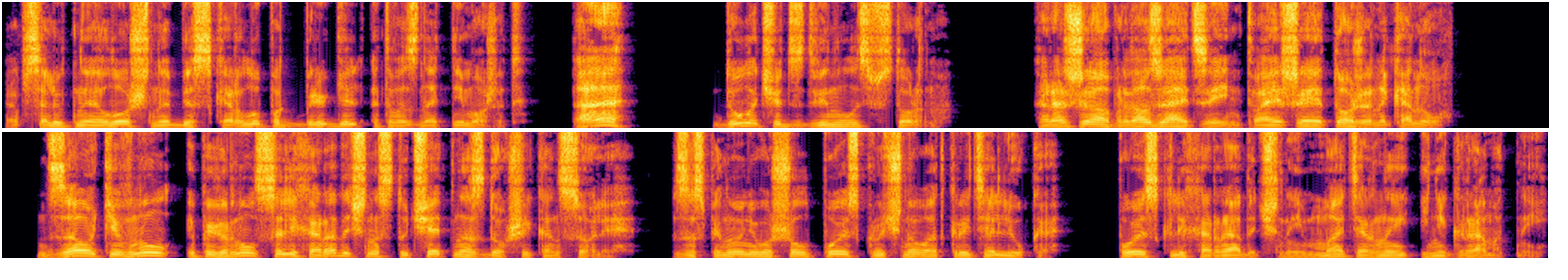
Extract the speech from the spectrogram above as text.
Абсолютная ложь, но без скорлупок Брюгель этого знать не может. «А?» Дуло чуть сдвинулось в сторону. «Хорошо, продолжай, Цинь, твоя шея тоже на кону». Цзао кивнул и повернулся лихорадочно стучать на сдохшей консоли. За спиной у него шел поиск ручного открытия люка. Поиск лихорадочный, матерный и неграмотный,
